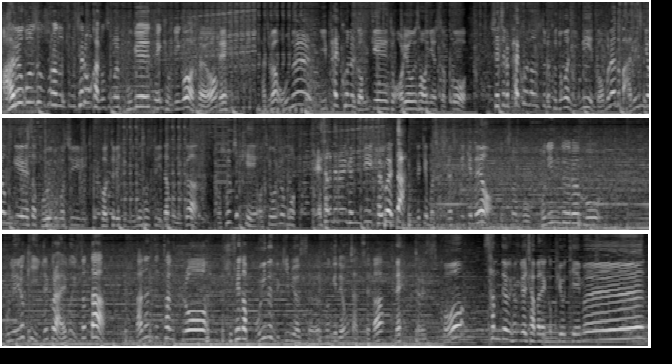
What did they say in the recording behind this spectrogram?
아르곤 선수라는 좀 새로운 가능성을 보게 된 경기인 것 같아요. 네. 하지만 오늘 이 팔콘을 넘기에는 좀 어려운 상황이었었고 실제로 팔콘 선수들은 그동안 이미 너무나도 많은 경기에서 보여준 것이, 것들이 좀 있는 선수들이다 보니까 뭐 솔직히 어떻게 보면 뭐 예상되는 경기 결과였다 이렇게 뭐 자신할 수도 있겠네요. 그렇죠. 뭐 본인들은 뭐 오늘 이렇게 이길 걸 알고 있었다. 라는 듯한 그런 기세가 보이는 느낌이었어요. 경기 내용 자체가. 네, 자 그래서 스코어 3대0 경기를 잡아냈고 BOTM은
